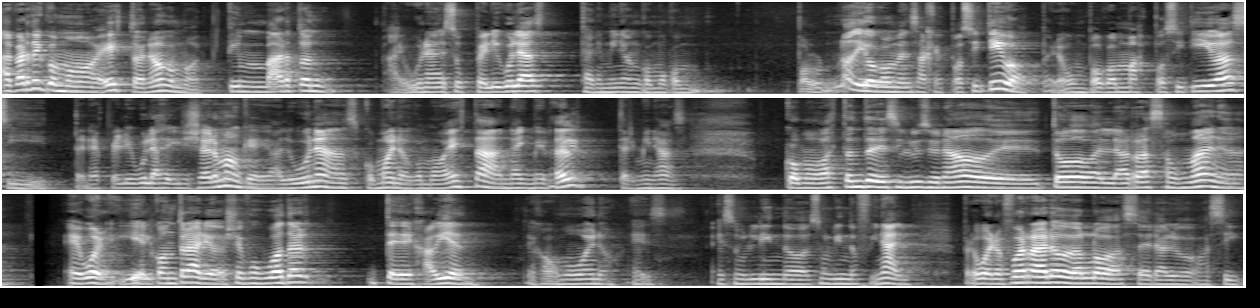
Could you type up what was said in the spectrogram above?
Aparte como esto, ¿no? Como Tim Burton, algunas de sus películas terminan como con no digo con mensajes positivos, pero un poco más positivas. Y tenés películas de Guillermo que algunas, como bueno, como esta, Nightmare Dell, terminás como bastante desilusionado de toda la raza humana. Eh, bueno, y el contrario de Jeff Water te deja bien, te deja como bueno, es, es, un lindo, es un lindo final. Pero bueno, fue raro verlo hacer algo así,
